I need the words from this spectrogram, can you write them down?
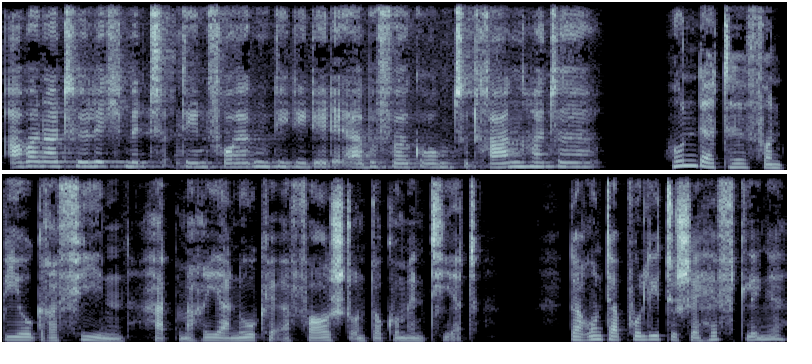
Aber natürlich mit den Folgen, die die DDR-Bevölkerung zu tragen hatte. Hunderte von Biografien hat Maria Noke erforscht und dokumentiert darunter politische Häftlinge,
